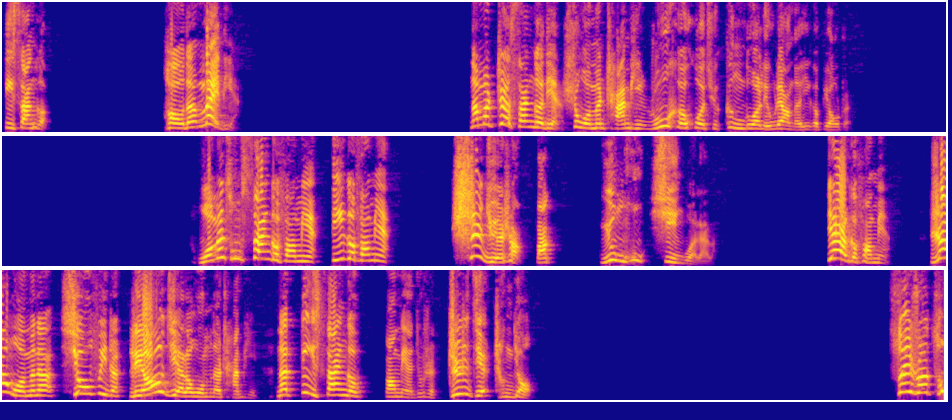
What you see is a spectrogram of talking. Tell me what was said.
第三个，好的卖点。那么这三个点是我们产品如何获取更多流量的一个标准。我们从三个方面，第一个方面，视觉上把用户吸引过来了；第二个方面，让我们的消费者了解了我们的产品；那第三个方面就是直接成交。所以说，从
